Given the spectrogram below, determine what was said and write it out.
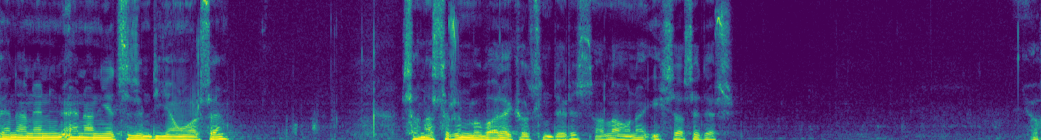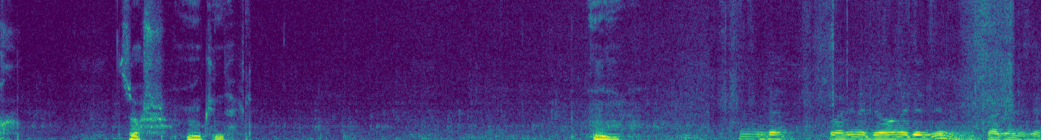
Ben enanin, enaniyetsizim diyen varsa sana sırrın mübarek olsun deriz. Allah ona ihsas eder. Yok. Zor. Mümkün değil. Şimdi ben sualime devam edebilir miyim müsaadenizle?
